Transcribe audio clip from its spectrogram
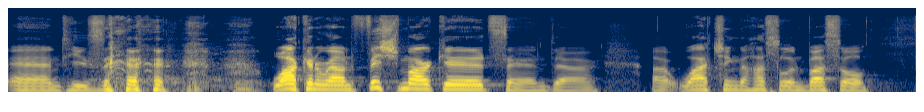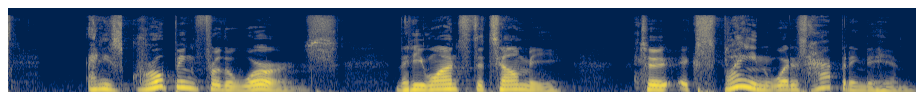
and he's walking around fish markets and uh, uh, watching the hustle and bustle. And he's groping for the words that he wants to tell me to explain what is happening to him.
